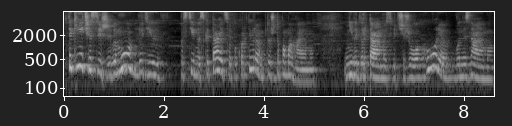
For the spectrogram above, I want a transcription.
В такі часи живемо, люди постійно скитаються по квартирам, тож допомагаємо. Не відвертаємось від чужого горя, бо не знаємо,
